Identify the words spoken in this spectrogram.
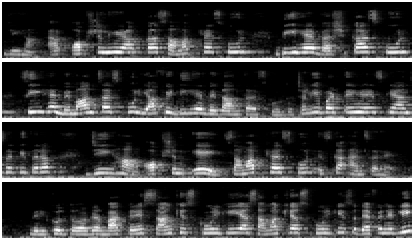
जी हाँ ऑप्शन है आपका सामख्या स्कूल बी है वैशिका स्कूल सी है मीमांसा स्कूल या फिर डी है वेदांता स्कूल। तो चलिए बढ़ते हैं इसके आंसर की तरफ़। जी हाँ ऑप्शन ए सामख्या स्कूल, इसका आंसर है। बिल्कुल तो अगर बात करें सांख्य स्कूल की या सामख्या स्कूल की तो डेफिनेटली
